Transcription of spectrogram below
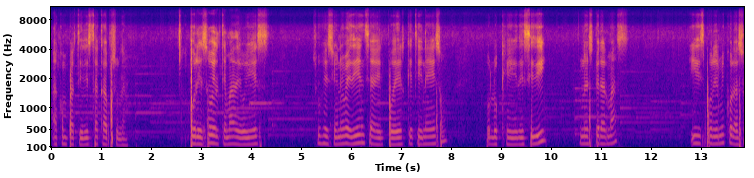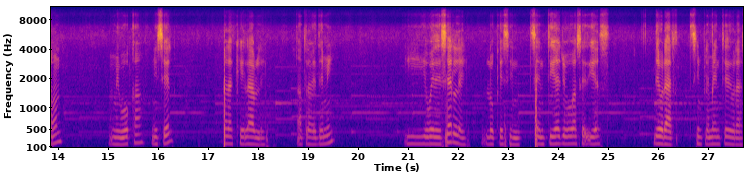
a compartir esta cápsula. Por eso el tema de hoy es sujeción y obediencia, el poder que tiene eso, por lo que decidí no esperar más y disponer mi corazón, mi boca, mi ser, para que Él hable a través de mí y obedecerle lo que sentía yo hace días de orar, simplemente de orar,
